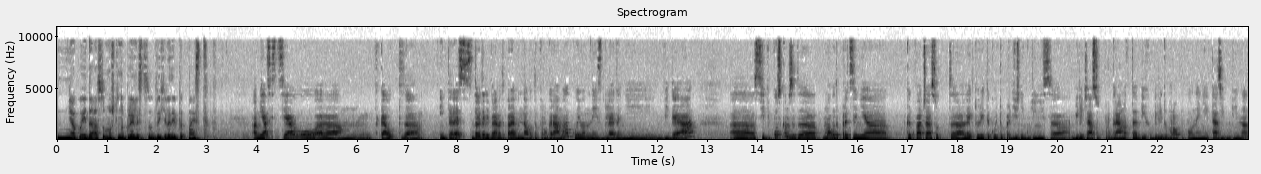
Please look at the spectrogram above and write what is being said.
Някои да, съм още на плейлиста от 2015. Ами аз изцяло а, така от а, интерес, дойде ли време да правим новата програма, ако имам неизгледани видеа, а, си ги пускам, за да мога да преценя каква част от лекторите, които предишни години са били част от програмата, биха били добро попълнение тази година.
